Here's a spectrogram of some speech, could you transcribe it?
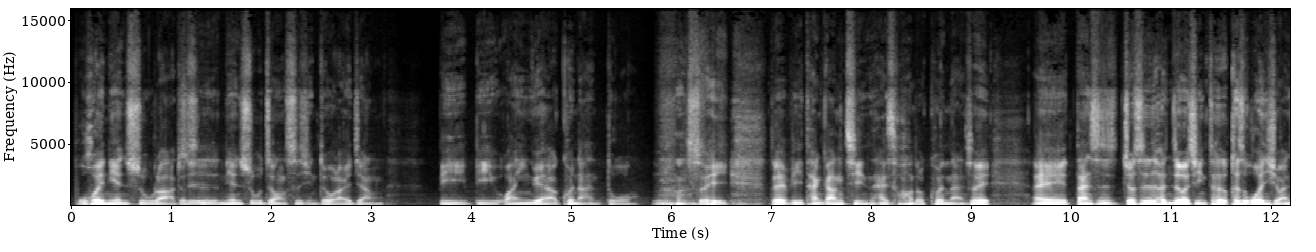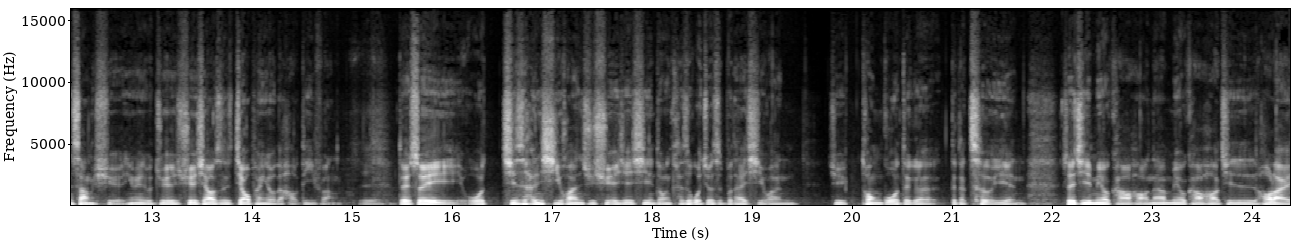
不会念书啦，就是念书这种事情对我来讲。比比玩音乐还要困难很多，嗯，所以对比弹钢琴还什么都困难，所以，诶、欸，但是就是很热情，可是可是我很喜欢上学，因为我觉得学校是交朋友的好地方，是对，所以我其实很喜欢去学一些新的东西，可是我就是不太喜欢去通过这个这个测验，所以其实没有考好。那没有考好，其实后来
